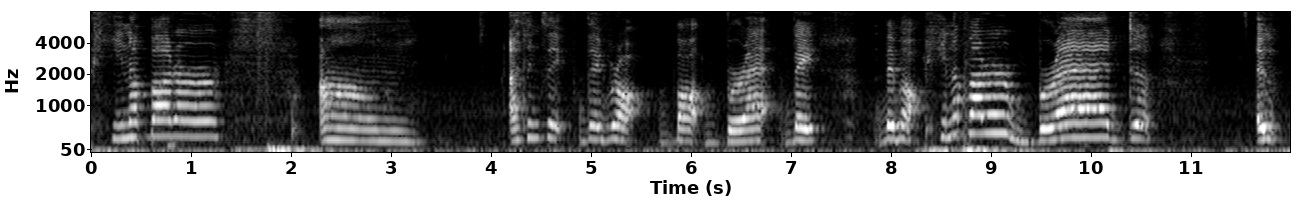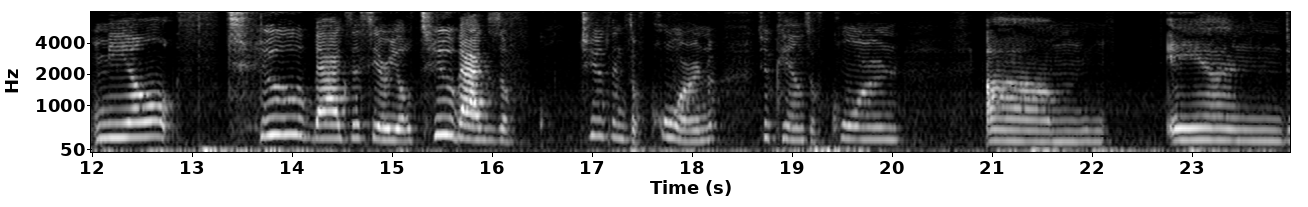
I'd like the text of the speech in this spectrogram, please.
peanut butter. Um, I think they they brought bought bread. They they bought peanut butter, bread, oatmeal, two bags of cereal, two bags of two things of corn, two cans of corn, um, and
